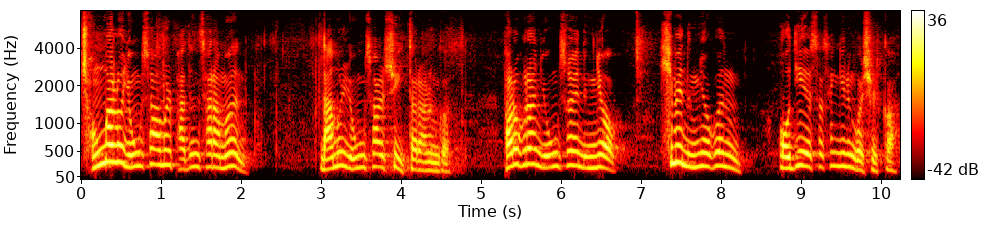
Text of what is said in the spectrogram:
정말로 용서함을 받은 사람은 남을 용서할 수 있다라는 것. 바로 그러한 용서의 능력, 힘의 능력은 어디에서 생기는 것일까?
